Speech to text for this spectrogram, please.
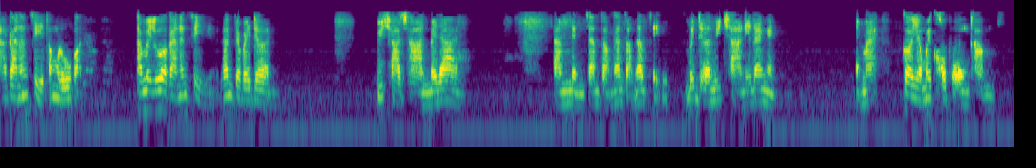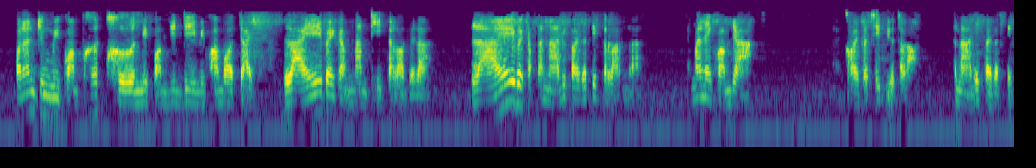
อาการทั้งสี่ต้องรู้ก่อน ถ้าไม่รู้อาการทั้งสี่ท่านจะไปเดิน วิชาฌานไม่ได้ ชั้นหนึ่งชั้นสองชั้นสามชั้นสี่ไปเดินวิชานี้ได้ไงเห็นไหมก็ยังไม่ครบองค์ธรรม เพราะนั้นจึงมีความเพลิดเพลิน มีความยินดี มีความพอใจ ไหลไปกับนันทิตลอดเวลา ไหลไปกับตัณหาที่คอยกระซิบตลอดนะเห็นไหมในความอยากคอยกระซิบอยู่ตลอดตัณหาที่คอยกระซิบ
